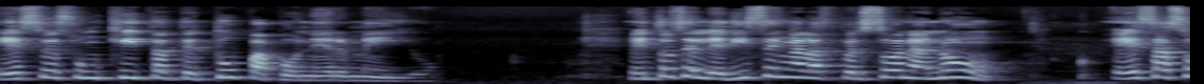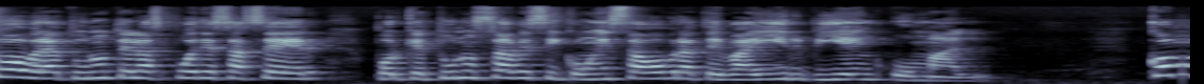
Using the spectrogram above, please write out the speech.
Eso es un quítate tú para ponerme yo. Entonces le dicen a las personas, no, esas obras tú no te las puedes hacer porque tú no sabes si con esa obra te va a ir bien o mal. ¿Cómo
